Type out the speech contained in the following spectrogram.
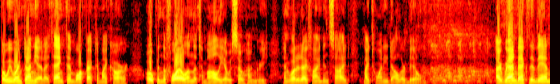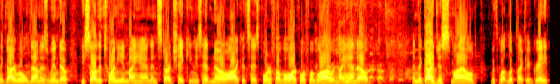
But we weren't done yet. I thanked them, walked back to my car, opened the foil on the tamale. I was so hungry. And what did I find inside? My $20 bill. I ran back to the van. The guy rolled down his window. He saw the 20 in my hand and started shaking his head no. All I could say is, por favor, por favor, with my hand out. And the guy just smiled with what looked like a great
